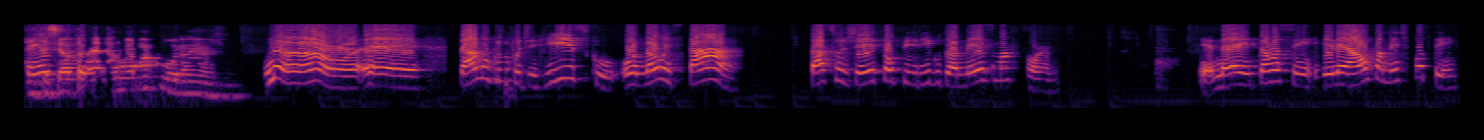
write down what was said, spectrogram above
Tem que ser atleta não é uma cura, né, Ângelo? Não, é, tá no grupo de risco ou não está, está sujeito ao perigo da mesma forma. É, né? Então, assim, ele é altamente potente.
